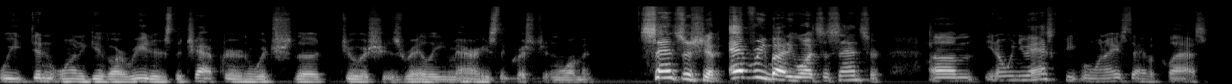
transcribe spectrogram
we didn't want to give our readers the chapter in which the Jewish Israeli marries the Christian woman. Censorship. Everybody wants to censor. Um, you know, when you ask people, when I used to have a class,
